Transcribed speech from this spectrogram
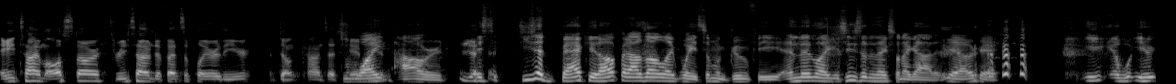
Eight-time All-Star, three-time Defensive Player of the Year, dunk contest champion. Dwight Howard. Yeah. It's- he said back it up, and I was all like, wait, someone goofy. And then, like, as soon as said the next one, I got it. Yeah, okay. you, uh, you,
